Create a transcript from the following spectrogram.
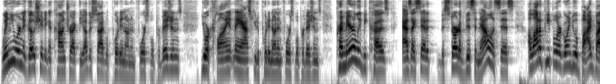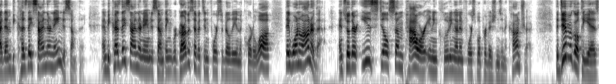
When you are negotiating a contract, the other side will put in unenforceable provisions. Your client may ask you to put in unenforceable provisions, primarily because, as I said at the start of this analysis, a lot of people are going to abide by them because they sign their name to something. And because they sign their name to something, regardless of its enforceability in the court of law, they want to honor that. And so there is still some power in including unenforceable provisions in a contract. The difficulty is,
